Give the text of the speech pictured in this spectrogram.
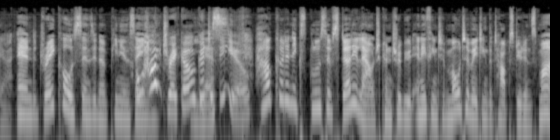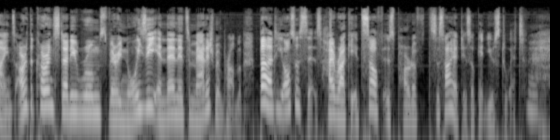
Yeah, and Draco sends an opinion oh, saying, "Oh, hi, Draco. Good yes, to see you. How could an exclusive study lounge contribute anything to motivating the top students' minds? Are the current study rooms very noisy, and then it's a management problem?" But he also says hierarchy itself is part of society, so get used to it.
